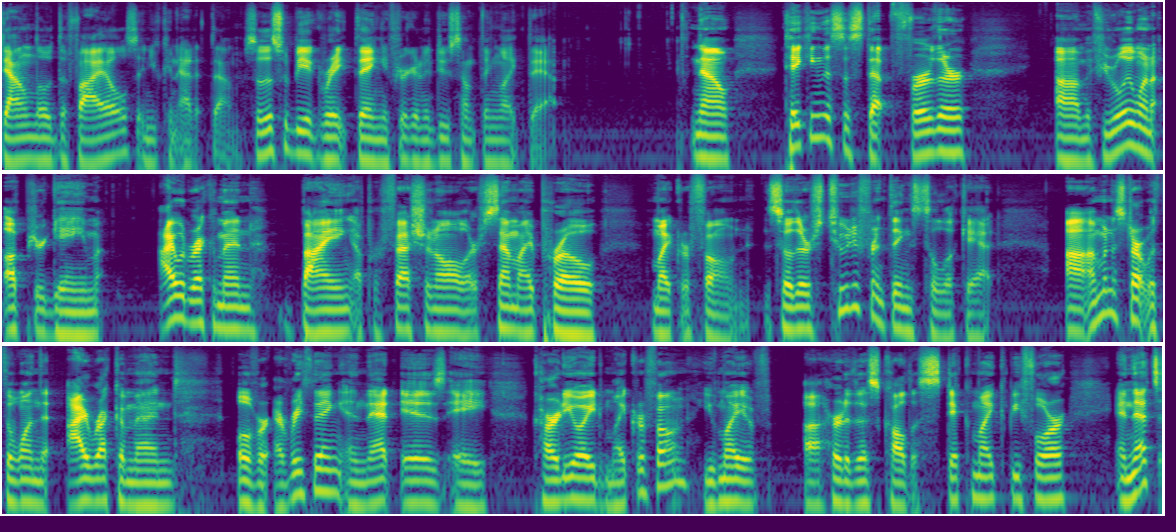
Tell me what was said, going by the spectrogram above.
download the files and you can edit them. So this would be a great thing if you're going to do something like that. Now, taking this a step further, um, if you really want to up your game, I would recommend buying a professional or semi-pro microphone. So there's two different things to look at. Uh, I'm going to start with the one that I recommend over everything, and that is a cardioid microphone. You might have uh, heard of this called a stick mic before, and that's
